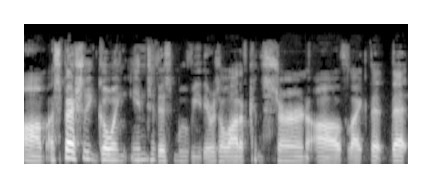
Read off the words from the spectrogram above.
Um, especially going into this movie, there was a lot of concern of like that that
